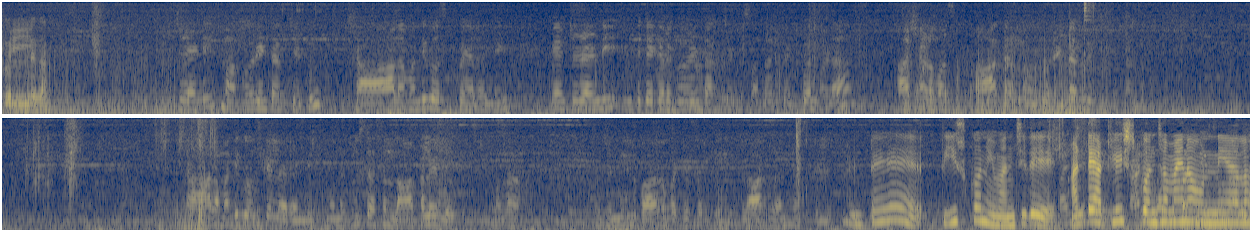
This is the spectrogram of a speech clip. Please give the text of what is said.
ఫుల్గా. చూడండి మా గోరింటాకు చెట్టు చాలామంది కోసుకుపోయారండి. మేము చూడండి ఇంటి దగ్గర గోరింటాకు చెట్టు సొంతంగా పెట్టుకొని కూడా ఆషాఢ మాసం ఆఖరిలో గోరింటాకు తెచ్చుకున్నాము చాలామంది కోసుకెళ్ళారండి మొన్న చూసి అసలు లాకలే లేవు. మళ్ళీ అంటే తీసుకొని మంచిదే. అంటే అట్లీస్ట్ కొంచెమైనా ఉన్నియాలా?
